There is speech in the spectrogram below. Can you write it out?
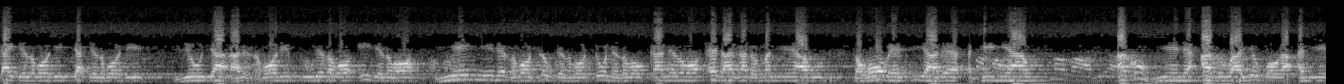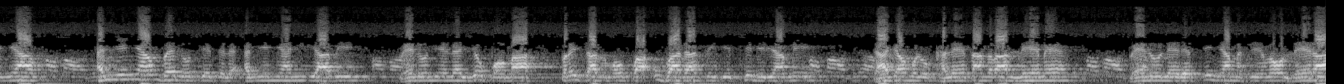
ကြိုက်တဲ့သဘောဒီကြက်တဲ့သဘောဒီ မျိုးကြတာတဲ့သဘောဒီပူတဲ့သဘောအေးတဲ့သဘောငြိမ့်နေတဲ့သဘောလှုပ်တဲ့သဘောတွန်းတဲ့သဘောကန်တဲ့သဘောအဲ့ဒါကတော့မမြင်ရဘူးသဘောပဲရှိရတဲ့အထင်ညာဝမှန်ပါဗျာအခုမြင်တဲ့အတုပါရုပ်ပေါ်ကအမြင်ညာအမြင်ညာဘယ်လိုဖြစ်တယ်လဲအမြင်ညာကြီးရပြီဘယ်လိုမြင်လဲရုပ်ပေါ်မှာပြိဿသမုပ္ပါဥပါဒံစိတ်ကြီးဖြစ်နေပြန်ပြီမှန်ပါဗျာဒါကြောင့်မလို့ခလဲတန္တရာလဲမယ်မှန်ပါဘယ်လိုလဲတဲ့ပညာမစင်လို့လဲတာ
